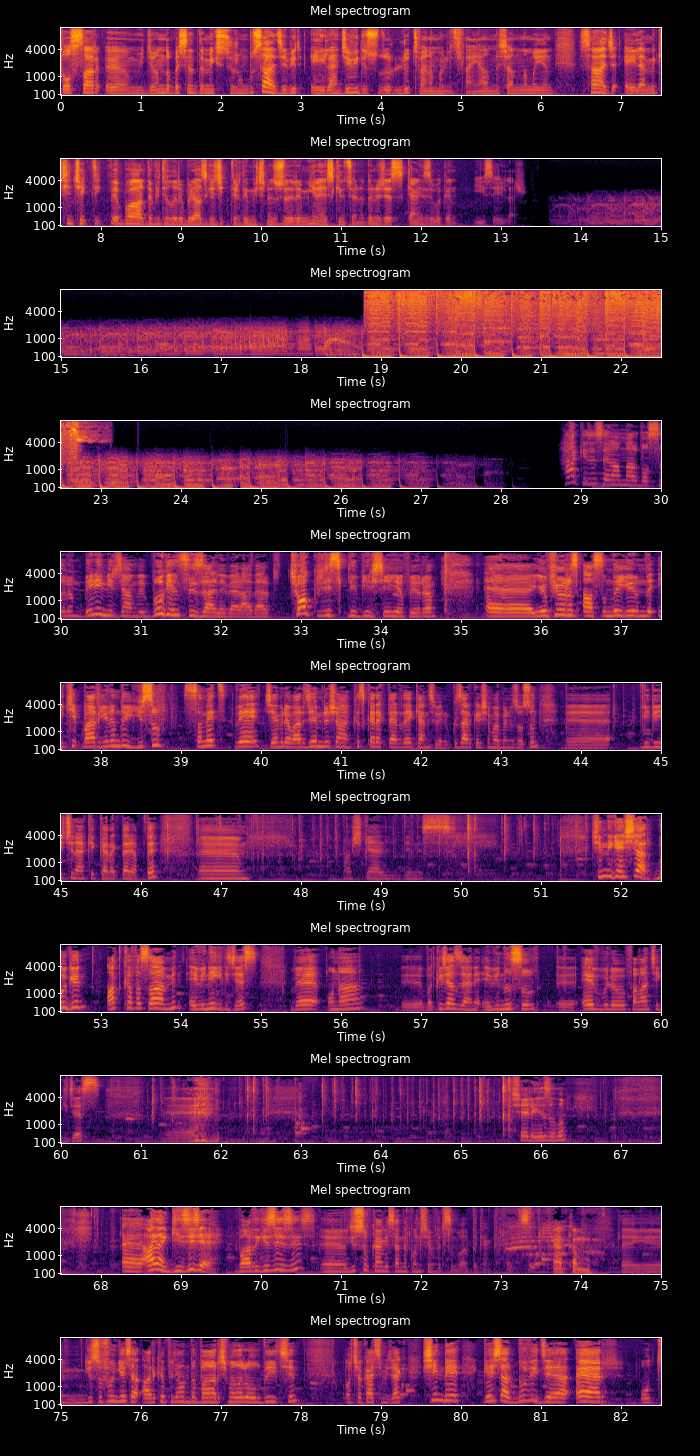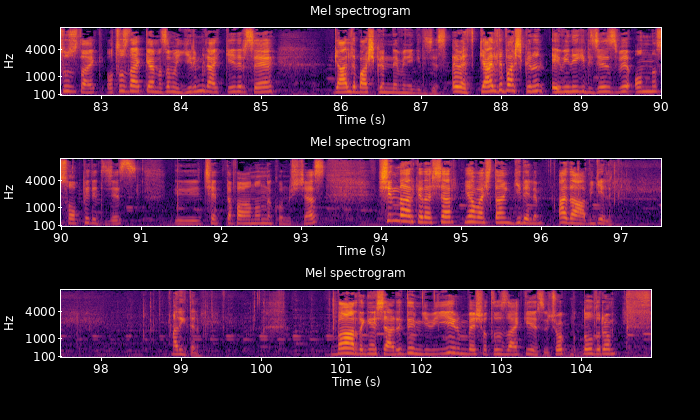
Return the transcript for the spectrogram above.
Dostlar e, videonun da başına demek istiyorum. Bu sadece bir eğlence videosudur. Lütfen ama lütfen yanlış anlamayın. Sadece eğlenmek için çektik ve bu arada videoları biraz geciktirdiğim için özür dilerim. Yine eski düzene döneceğiz. Kendinize bakın. İyi seyirler. Herkese selamlar dostlarım. Benim Mircan ve bugün sizlerle beraber çok riskli bir şey yapıyorum. Ee, yapıyoruz aslında. Yanımda ekip var. Yanımda Yusuf, Samet ve Cemre var. Cemre şu an kız karakterde. Kendisi benim kız arkadaşım haberiniz olsun. Ee, video için erkek karakter yaptı. Ee, hoş geldiniz. Şimdi gençler bugün at kafası abimin evine gideceğiz. Ve ona e, bakacağız yani evi nasıl e, ev vlogu falan çekeceğiz. E, şöyle yazalım. E, aynen gizlice. Bu arada gizliyiz. E, Yusuf kanka sen de konuşabilirsin bu arada kanka. Hadi. Ha tamam. E, Yusuf'un geçen arka planda bağırışmalar olduğu için o çok açmayacak. Şimdi gençler bu videoya eğer 30 like 30 like gelmez ama 20 like gelirse Geldi Başkan'ın evine gideceğiz. Evet Geldi Başkan'ın evine gideceğiz ve onunla sohbet edeceğiz. Ee, chatte falan onunla konuşacağız. Şimdi arkadaşlar yavaştan gidelim. Hadi abi gelin. Hadi gidelim. Arada gençler dediğim gibi 25-30 like gelirse çok mutlu olurum.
